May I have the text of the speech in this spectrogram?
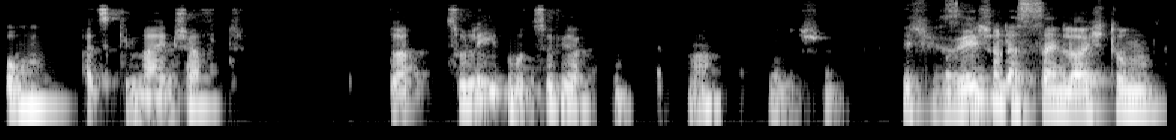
um als Gemeinschaft dort zu leben und zu wirken. Ja? Wunderschön. Ich sehe schon, dass es ein Leuchtturm,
